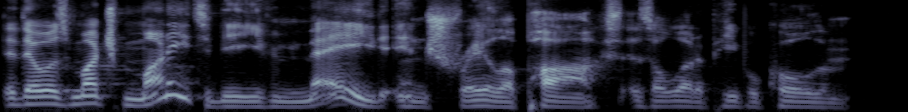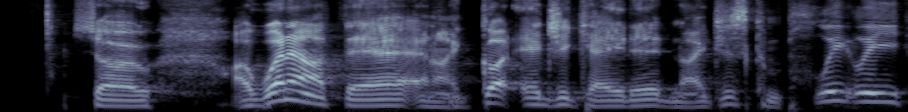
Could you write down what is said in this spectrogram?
that there was much money to be even made in trailer parks, as a lot of people call them. So I went out there and I got educated and I just completely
